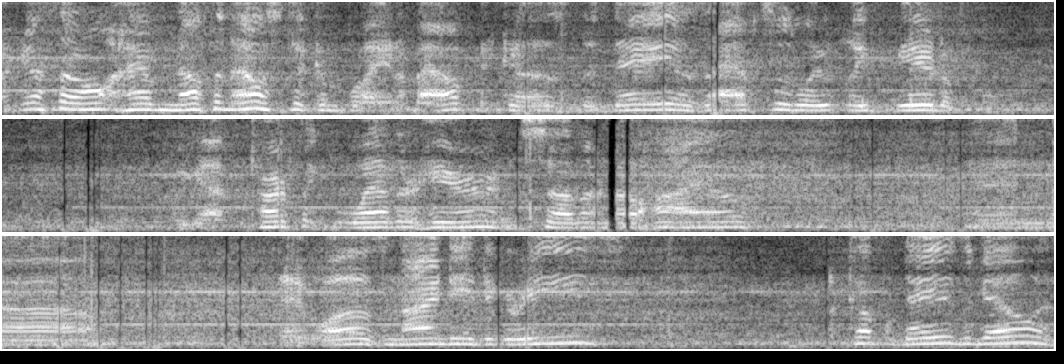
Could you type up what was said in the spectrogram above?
I guess I don't have nothing else to complain about because the day is absolutely beautiful. We got perfect weather here in southern Ohio, and uh, it was 90 degrees a couple days ago, and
